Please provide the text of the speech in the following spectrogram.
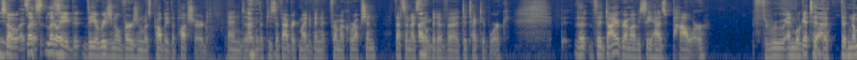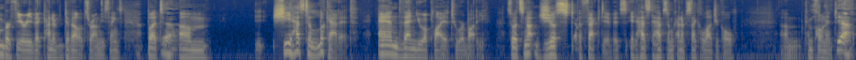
so let's let's say the, the, original version was probably the potsherd and uh, the piece of fabric might have been from a corruption. That's a nice little bit of uh, detective work. The the diagram obviously has power through and we'll get to yeah. the, the number theory that kind of develops around these things but yeah. um, she has to look at it and then you apply it to her body so it's not just effective; it's it has to have some kind of psychological um, component. yeah, it.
